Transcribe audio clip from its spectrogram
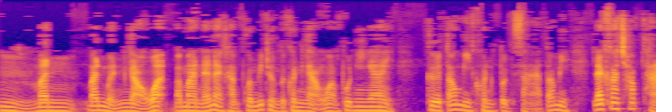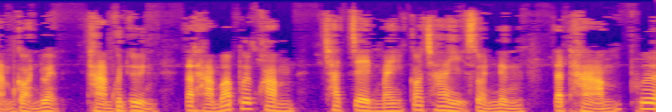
อืมมันมันเหมือนเหงาอะประมาณนั้นนะครับคนมิถุนเป็นคนเหงาอะพูดง่ายๆ คือต้องมีคนปรึกษาต้องมี และก็ชอบถามก่อนด้วย ถามคนอื่น แต่ถามว่าเพื่อความชัดเจนไหมก็ใช่ส่วนหนึ่ง แต่ถามเพื่อ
